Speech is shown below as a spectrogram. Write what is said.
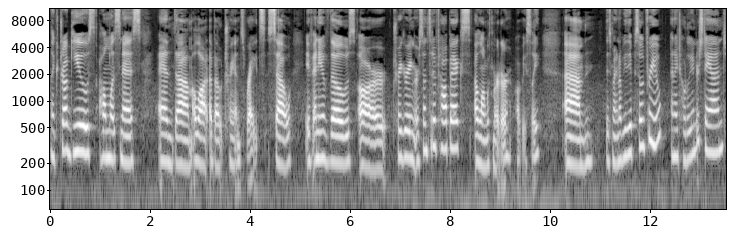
like drug use, homelessness, and um, a lot about trans rights. So, if any of those are triggering or sensitive topics, along with murder, obviously, um, this might not be the episode for you, and I totally understand,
